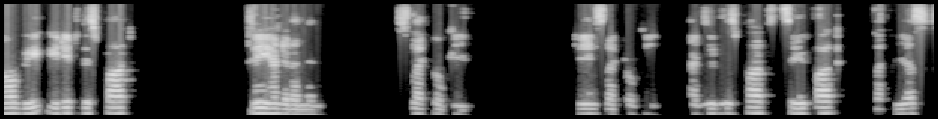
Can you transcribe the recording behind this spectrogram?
Now we edit this part 300 mm select OK. Again select OK. Exit this part, save part, select yes.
